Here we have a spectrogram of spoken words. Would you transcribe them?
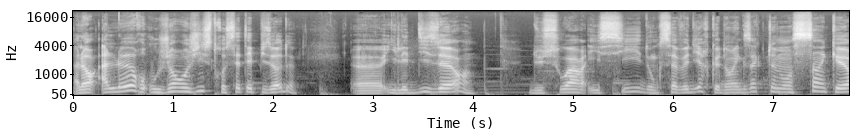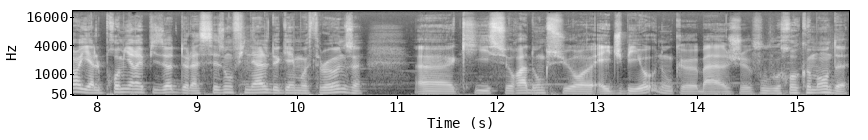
Alors à l'heure où j'enregistre cet épisode, euh, il est 10h du soir ici, donc ça veut dire que dans exactement 5 heures, il y a le premier épisode de la saison finale de Game of Thrones. Euh, qui sera donc sur HBO. Donc bah, je vous recommande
